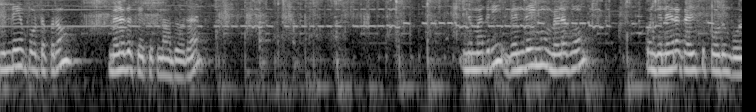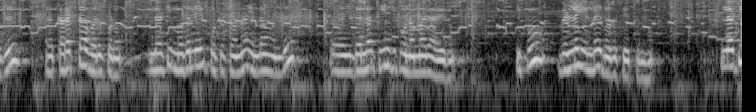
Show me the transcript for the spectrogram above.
வெந்தயம் போட்டப்புறம் மிளகு சேர்த்துக்கலாம் அதோட. இந்த மாதிரி வெந்தயமும் மிளகும் கொஞ்சம் நேரம் கழித்து போடும்போது அது கரெக்டாக வறுப்படும் இல்லாட்டி முதலே போட்டுட்டோன்னா எல்லாம் வந்து இதெல்லாம் தீஞ்சு போன மாதிரி ஆகிடும் இப்போது வெள்ளை எள்ளை இதோட சேர்த்துடணும். இல்லாட்டி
